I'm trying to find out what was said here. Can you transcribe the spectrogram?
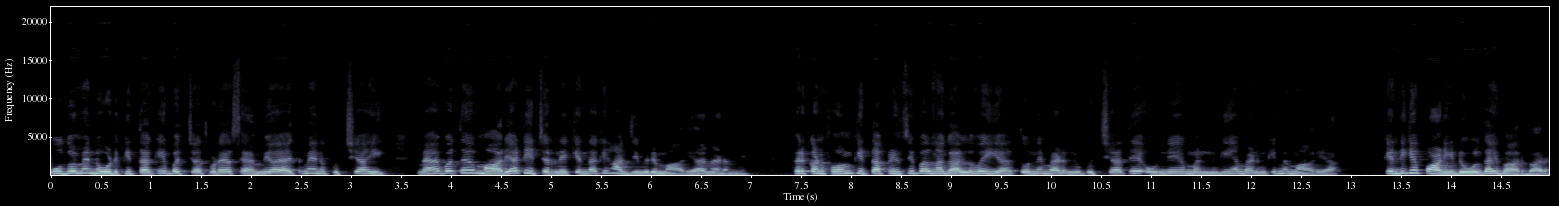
ਉਦੋਂ ਮੈਂ ਨੋਟ ਕੀਤਾ ਕਿ ਬੱਚਾ ਥੋੜਾ ਸਹਿਮਿਆ ਹੋਇਆ ਤੇ ਮੈਂ ਇਹਨੂੰ ਪੁੱਛਿਆ ਸੀ। ਮੈਂ ਕਿਹਾ ਮਾਰਿਆ ਟੀਚਰ ਨੇ? ਕਹਿੰਦਾ ਕਿ ਹਾਂਜੀ ਮੇਰੇ ਮਾਰਿਆ ਮੈਡਮ ਨੇ। ਫਿਰ ਕਨਫਰਮ ਕੀਤਾ ਪ੍ਰਿੰਸੀਪਲ ਨਾਲ ਗੱਲ ਹੋਈ ਆ ਤੇ ਉਹਨੇ ਮੈਡਮ ਨੂੰ ਪੁੱਛਿਆ ਤੇ ਉਹਨੇ ਮੰਨ ਗਈ ਆ ਮੈਡਮ ਕਿ ਮੈਂ ਮਾਰਿਆ। ਕਹਿੰਦੀ ਕਿ ਪਾਣੀ ਡੋਲਦਾ ਹੀ ਬਾਰ-ਬਾਰ।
